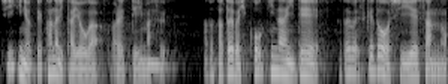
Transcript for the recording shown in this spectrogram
地域によってかなり対応が割れています。あと、例えば飛行機内で、例えばですけど、CA さんの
